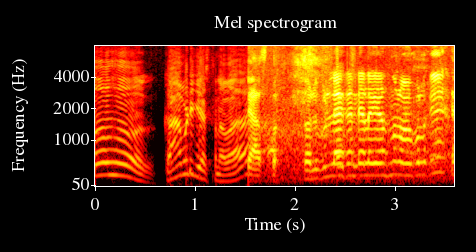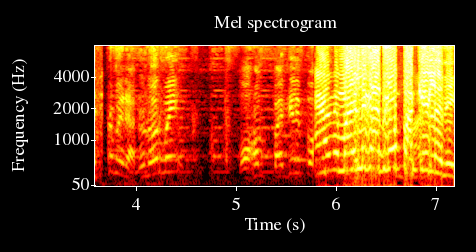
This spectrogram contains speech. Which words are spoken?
ఓహో కామెడీ చేస్తున్నావా? చేస్తా. తలుపులు లేకంటే ఎలా చేస్తున్నావు లోపలికి? అది మళ్ళీ పక్కిల్లది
